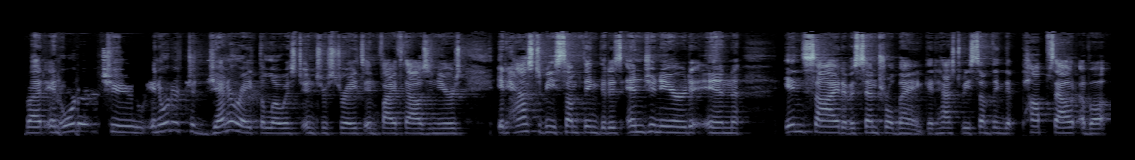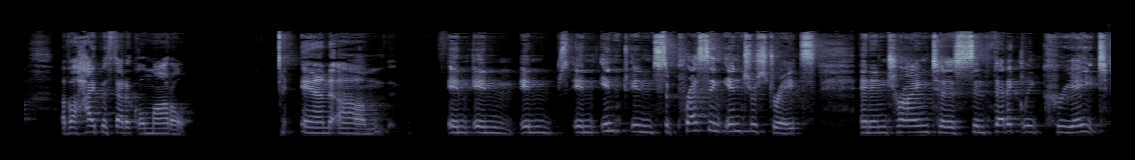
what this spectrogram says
but in order to in order to generate the lowest interest rates in five thousand years, it has to be something that is engineered in inside of a central bank. It has to be something that pops out of a of a hypothetical model. And um, in, in, in in in in suppressing interest rates and in trying to synthetically create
